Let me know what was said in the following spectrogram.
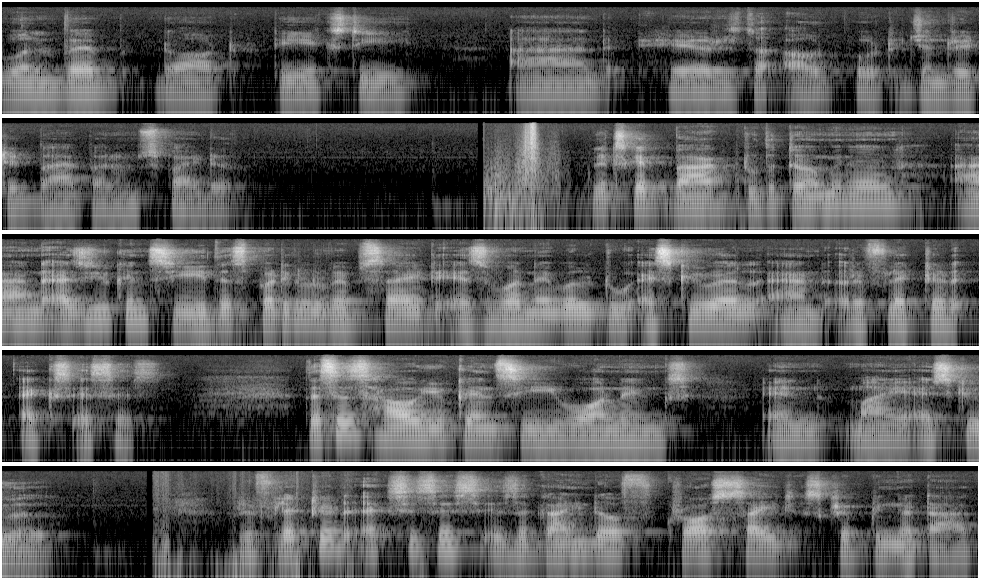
vulnweb.txt and here is the output generated by Param Spider let's get back to the terminal and as you can see this particular website is vulnerable to SQL and reflected XSS. This is how you can see warnings in MySQL. Reflected XSS is a kind of cross-site scripting attack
